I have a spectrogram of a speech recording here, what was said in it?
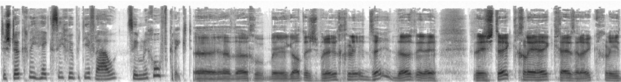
Der Stöckli hat sich über die Frau ziemlich aufgeregt. Äh, ja, da kommt mir gerade ein Sprüchchen in den Sinn, oder? Der Stöckli hat kein Röckli,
